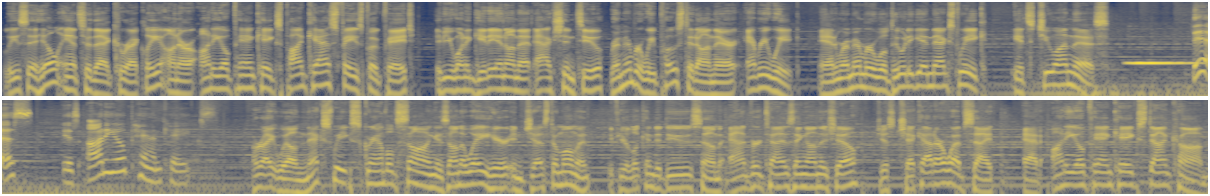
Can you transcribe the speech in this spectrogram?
Lisa Hill answered that correctly on our Audio Pancakes podcast Facebook page. If you want to get in on that action too, remember we post it on there every week. And remember, we'll do it again next week. It's Chew on This. This is Audio Pancakes. All right, well, next week's Scrambled Song is on the way here in just a moment. If you're looking to do some advertising on the show, just check out our website at audiopancakes.com.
